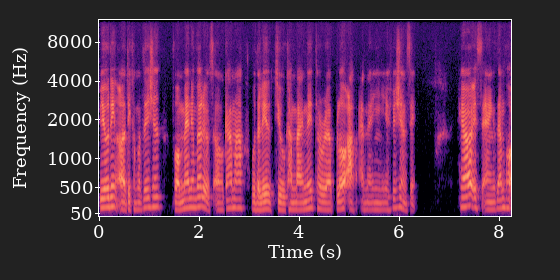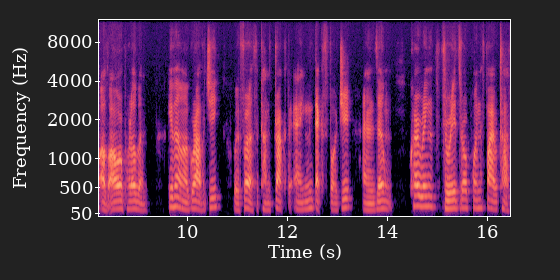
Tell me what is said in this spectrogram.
building a decomposition for many values of gamma would lead to combinatorial blow-up and inefficiency. Here is an example of our problem. Given a graph G, we first construct an index for G and then querying 30.5 truss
